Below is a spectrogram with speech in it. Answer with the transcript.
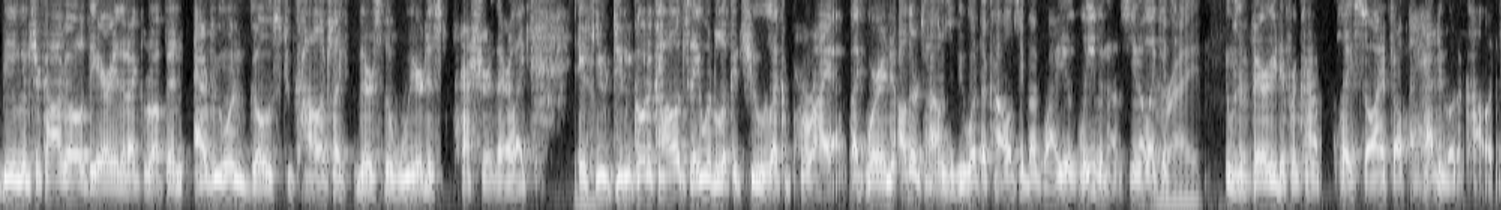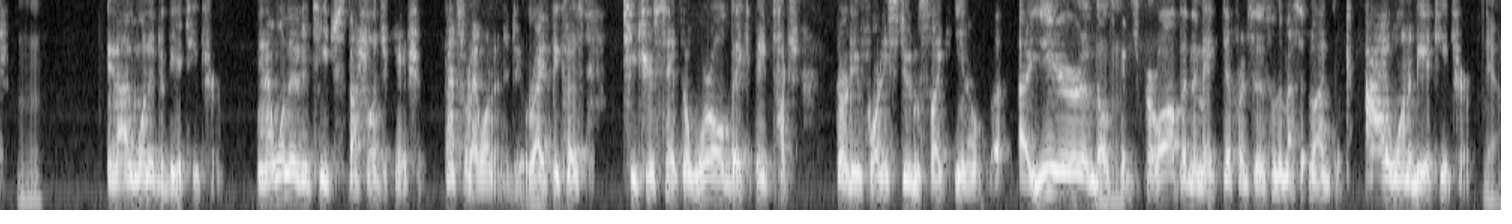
being in Chicago, the area that I grew up in, everyone goes to college. Like there's the weirdest pressure there. Like if you didn't go to college, they would look at you like a pariah. Like where in other towns, if you went to college, they'd be like, why are you leaving us? You know, like it's, right. it was a very different kind of place. So I felt I had to go to college. Mhm. And I wanted to be a teacher. And I wanted to teach special education. That's what I wanted to do, right? Because teachers save the world. They, they touch 30, 40 students like, you know, a, year, and those Mhm. kids grow up and they make differences in the message. Like, I want to be a teacher. Yeah.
